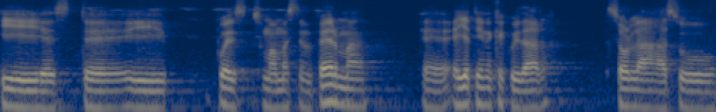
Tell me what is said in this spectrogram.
Y, este, y pues su mamá está enferma. Eh, ella tiene que cuidar sola a su,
